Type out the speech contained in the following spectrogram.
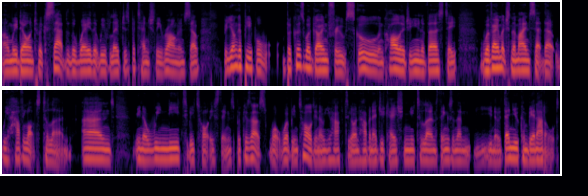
and we don't want to accept that the way that we've lived is potentially wrong. And so, but younger people, because we're going through school and college and university, we're very much in the mindset that we have lots to learn and you know we need to be taught these things because that's what we're being told. You know you have to go and have an education you need to learn things and then you know then you can be an adult.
